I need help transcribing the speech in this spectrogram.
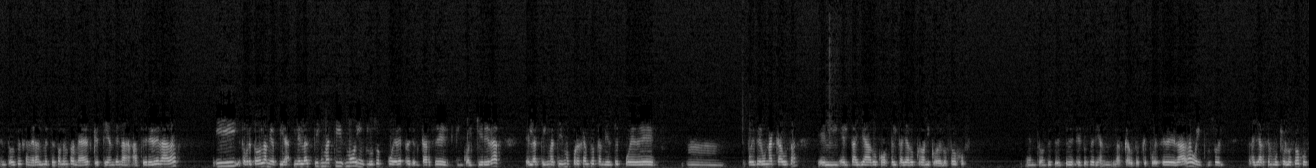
entonces generalmente son enfermedades que tienden a, ser heredadas y sobre todo la miopía y el astigmatismo incluso puede presentarse en cualquier edad. El astigmatismo, por ejemplo, también se puede mm, una causa el, el tallado el tallado crónico de los ojos. Entonces, esas serían las causas que puede ser heredada o incluso el tallarse mucho los ojos.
